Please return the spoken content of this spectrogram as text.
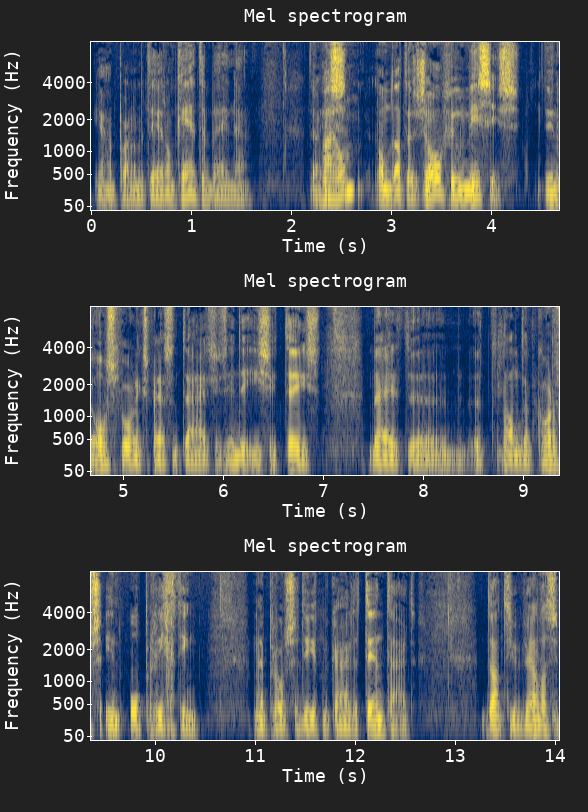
ja, een parlementaire enquête bijna. Daar Waarom? Is, omdat er zoveel mis is in de opsporingspercentages, in de ICT's, bij het, eh, het landenkorps in oprichting. Men procedeert elkaar de tent uit. Dat je wel eens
